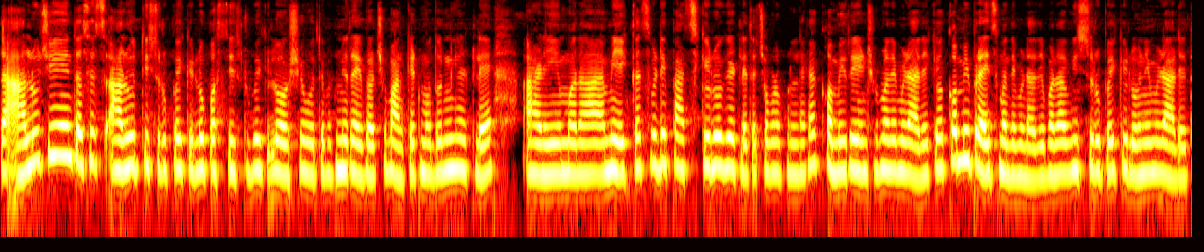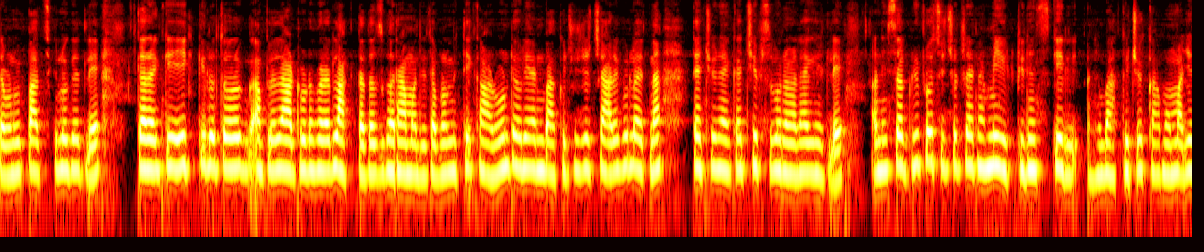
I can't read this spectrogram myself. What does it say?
तर आलूचे तसेच आलू तीस रुपये किलो पस्तीस रुपये किलो असे होते पण मी रविवारच्या मार्केटमधून घेतले आणि मला मी एकाच वेळी पाच किलो घेतले त्याच्यामुळे मला नाही का कमी रेंजमध्ये मिळाले किंवा कमी प्राईसमध्ये मिळाले मला वीस रुपये किलोने मिळाले त्यामुळे मी पाच किलो घेतले. कारण की एक किलो तर आपल्याला आठवड्याभरात लागतातच घरामध्ये. त्यामुळे मी ते काढून ठेवले आणि बाकीचे जे चार किलो आहेत ना त्याचे नाही का चिप्स बनवायला घेतले. आणि सगळी प्रोसिजर जी आहे ना मी एकटीनेच केली. आणि बाकीचे कामं माझे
